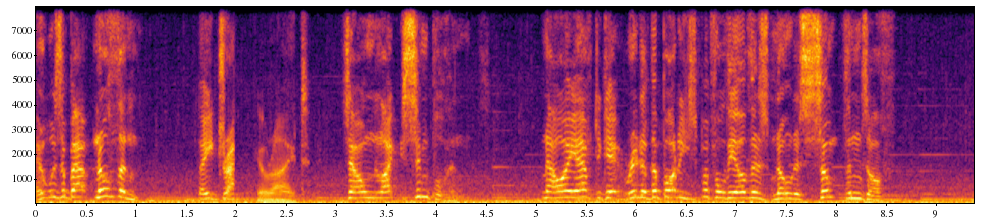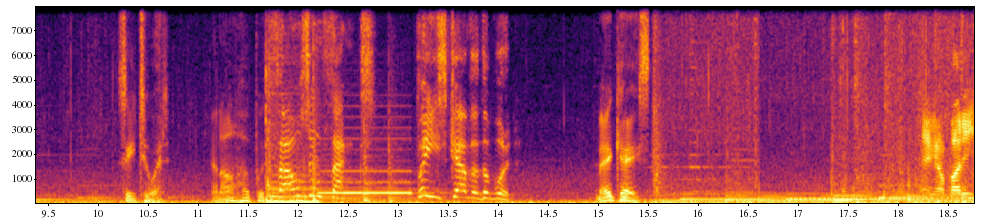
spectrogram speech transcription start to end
it was about nothing. They dra- You're right. sound like simpletons. Now I have to get rid of the bodies before the others notice something's off. See to it. And I'll help with. Thousand thanks. Please gather the wood. Make haste. There you go, buddy.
